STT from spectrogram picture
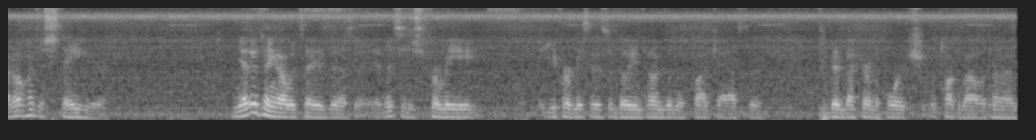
I don't have to stay here. And the other thing I would say is this, and this is for me, you've heard me say this a billion times on this podcast, or if you've been back here on the porch, we talk about all the time.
